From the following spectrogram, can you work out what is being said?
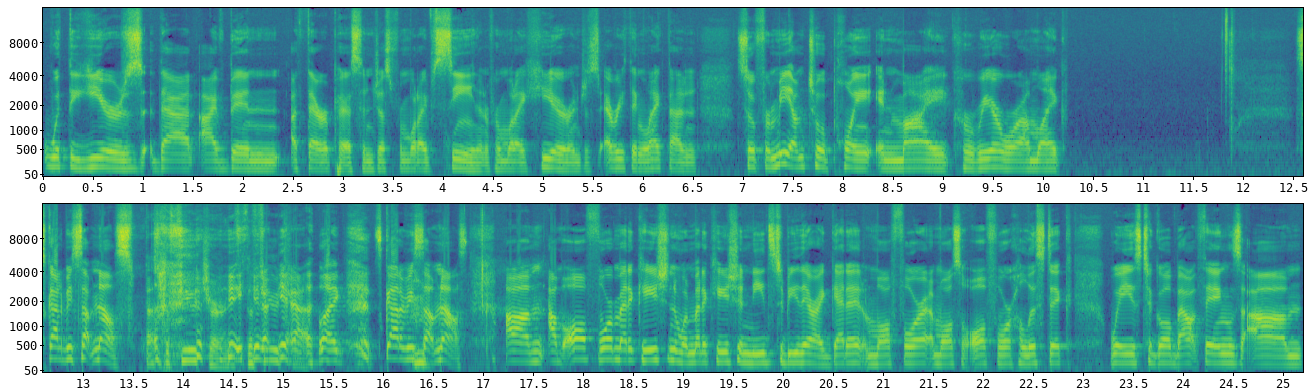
with the years that I've been a therapist and just from what I've seen and from what I hear and just everything like that. And so for me, I'm to a point in my career where I'm like, it's got to be something else. That's the future. It's the You know, future. yeah, like it's got to be something else. Um, I'm all for medication when medication needs to be there. I get it. I'm all for it. I'm also all for holistic ways to go about things. Um,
